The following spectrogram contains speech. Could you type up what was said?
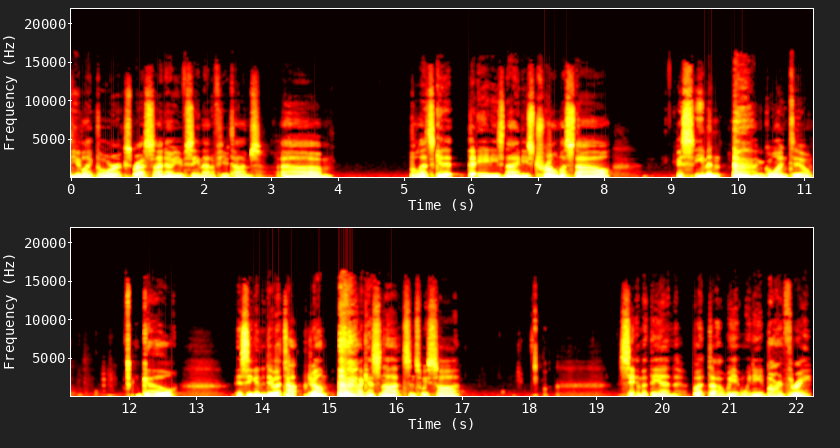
You like the Horror Express. I know you've seen that a few times. Um, but let's get it the 80s, 90s Troma style. Is Seaman going to go? Is he going to do a top jump? I guess not, since we saw Sam at the end. But uh, we we need Barn Three.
